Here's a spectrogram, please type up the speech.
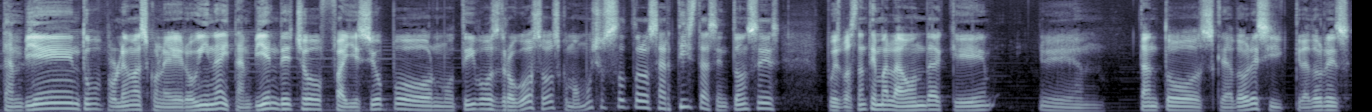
También tuvo problemas con la heroína y también, de hecho, falleció por motivos drogosos, como muchos otros artistas. Entonces, pues bastante mala onda que eh, tantos creadores y creadores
